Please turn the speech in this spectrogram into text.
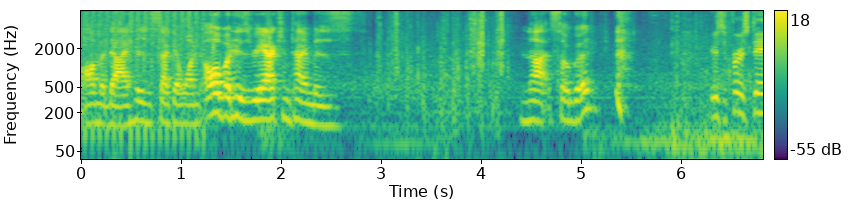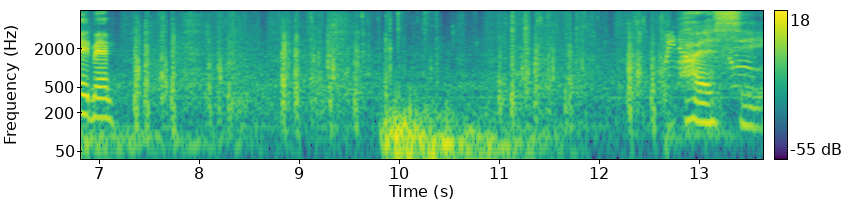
Oh, I'm gonna die. Here's the second one. Oh, but his reaction time is not so good. Here's the first aid, man. Let's see.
